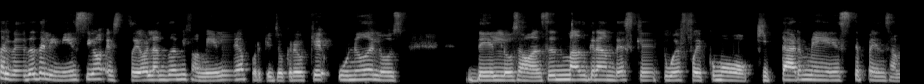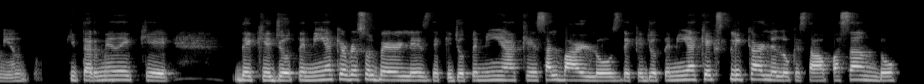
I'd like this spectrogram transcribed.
tal vez desde el inicio estoy hablando de mi familia, porque yo creo que uno de los de los avances más grandes que tuve fue como quitarme este pensamiento, quitarme de que de que yo tenía que resolverles, de que yo tenía que salvarlos, de que yo tenía que explicarles lo que estaba pasando,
